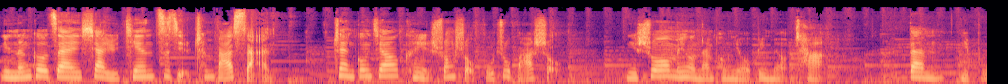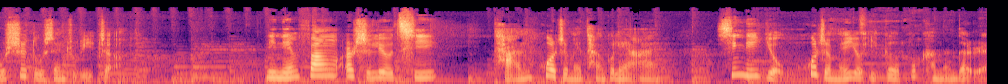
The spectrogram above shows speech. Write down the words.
你能够在下雨天自己撑把伞，站公交可以双手扶住把手。你说没有男朋友并没有差，但你不是独身主义者。你年方二十六七，谈或者没谈过恋爱，心里有或者没有一个不可能的人，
